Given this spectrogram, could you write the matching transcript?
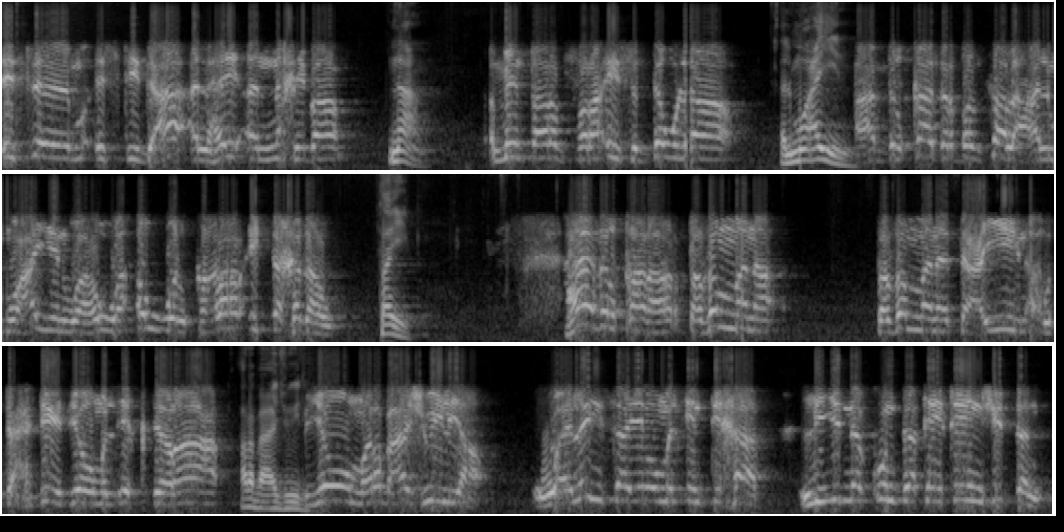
است- استدعاء الهيئة النخبه نعم. من طرف رئيس الدولة المعين. عبد القادر بن صالح المعين وهو أول قرار اتخذه. طيب. هذا القرار تضمن تضمن تعيين أو تحديد يوم الاقتراع 4 جويلية. يوم 4 جويليا وليس يوم الانتخاب لنكون دقيقين جدا.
